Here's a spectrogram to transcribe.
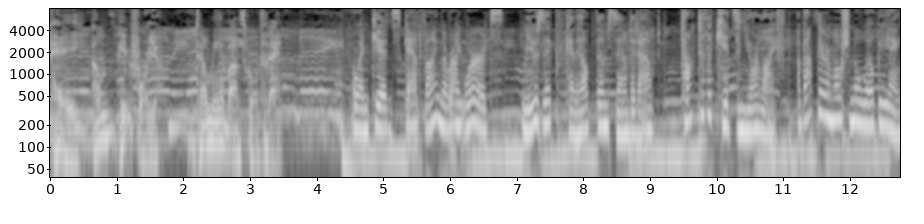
Hey, I'm here for you. Tell me about school today. When kids can't find the right words, music can help them sound it out. Talk to the kids in your life about their emotional well-being.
